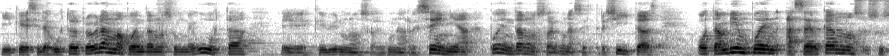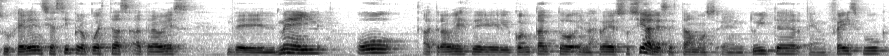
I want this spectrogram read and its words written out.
y que si les gustó el programa pueden darnos un me gusta, eh, escribirnos alguna reseña, pueden darnos algunas estrellitas o también pueden acercarnos sus sugerencias y propuestas a través del mail o a través del contacto en las redes sociales. Estamos en Twitter, en Facebook,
